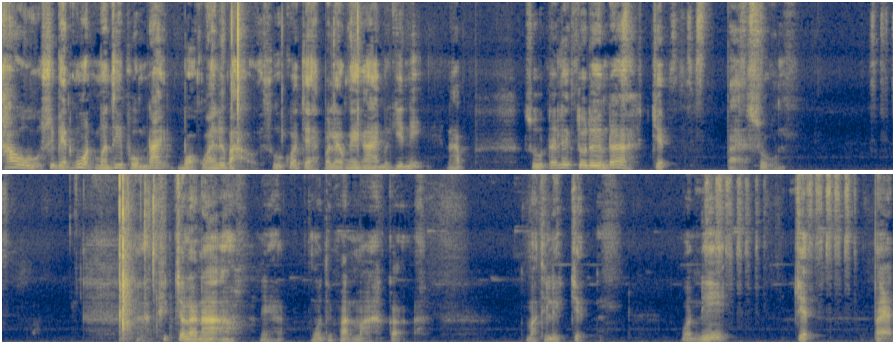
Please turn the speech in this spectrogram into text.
เข้าสิบเอ็ดงวดเหมือนที่ผมได้บอกไว้หรือเปล่า สูตรก็แจกไปแล้วง่ายๆเมื่อกี้นี้นะครับ สูตรได้เลขตัวเดิมเด้อเจ็ดแปดศูนย์พิจารณาเอาเนี่ยครับงวดที่ผ่านมาก็มาที่เลขเจ็ดวันนี้เจ็ดแปด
